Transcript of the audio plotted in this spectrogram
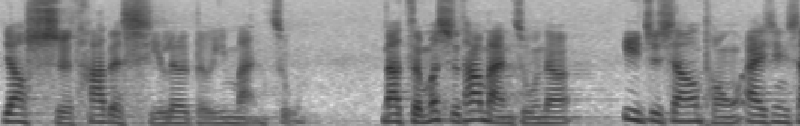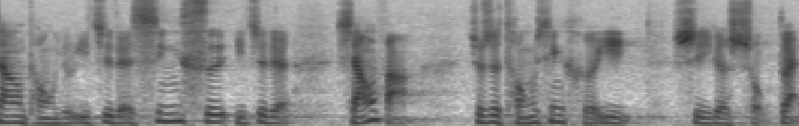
要使他的喜乐得以满足。那怎么使他满足呢？意志相同，爱心相同，有一致的心思，一致的想法，就是同心合意，是一个手段。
